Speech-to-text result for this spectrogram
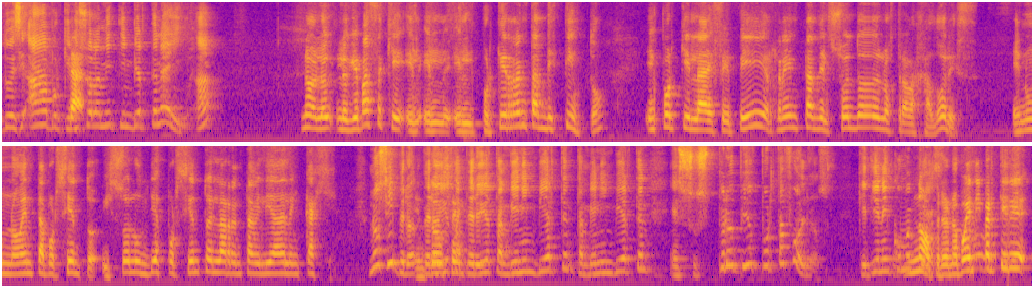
tú decís, ah, porque Claro. no solamente invierten ahí, ¿ah? No, lo, lo que pasa es que el, el, el por qué rentan distinto es porque la FP renta del sueldo de los trabajadores en un 90% y solo un 10% es la rentabilidad del encaje. No, sí, pero, ellos, pero ellos también invierten, también invierten en sus propios portafolios, que tienen como No, empresa. pero no pueden invertir eh,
